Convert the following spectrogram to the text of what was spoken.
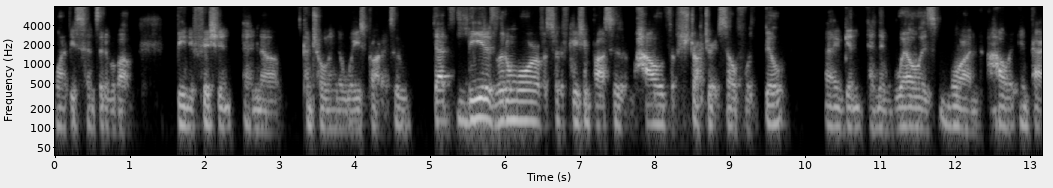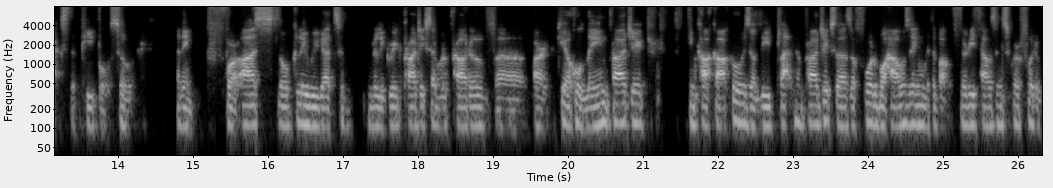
want to be sensitive about being efficient and uh, controlling the waste product. So that LEED is a little more of a certification process of how the structure itself was built again, and then well is more on how it impacts the people. So I think for us locally, we got some really great projects that we're proud of. Uh, our Keauhou Lane project in Kakaako is a LEED platinum project. So that's affordable housing with about 30,000 square foot of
